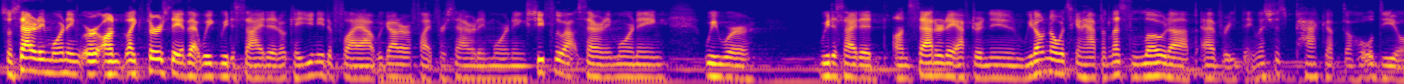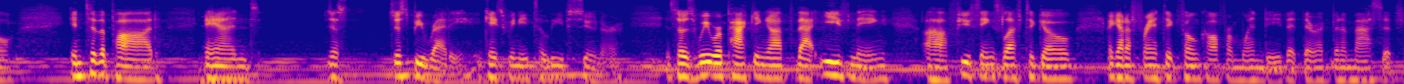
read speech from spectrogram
So Saturday morning, or on like Thursday of that week, we decided, okay, you need to fly out. We got our flight for Saturday morning. She flew out Saturday morning. We were we decided on Saturday afternoon, we don't know what's going to happen. Let's load up everything. Let's just pack up the whole deal into the pod and just just be ready in case we need to leave sooner. And so as we were packing up that evening, uh, a few things left to go. I got a frantic phone call from Wendy that there had been a massive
